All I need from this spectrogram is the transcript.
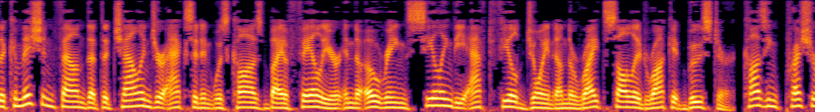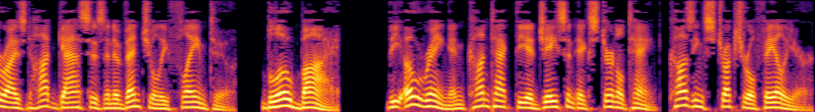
The Commission found that the Challenger accident was caused by a failure in the O-rings sealing the aft field joint on the right solid rocket booster, causing pressurized hot gases and eventually flame to blow by the O-ring and contact the adjacent external tank, causing structural failure.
